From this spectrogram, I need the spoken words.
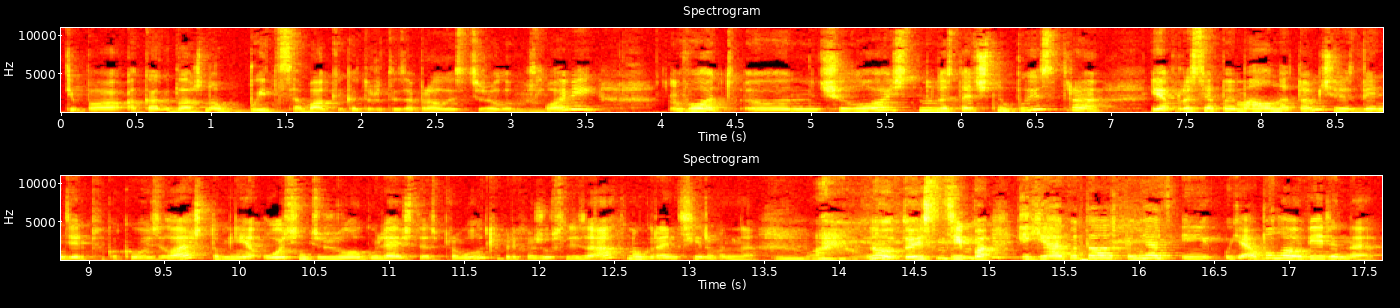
типа, а как должно быть собакой, которую ты забрала из тяжелых условий. Вот, э, началось, ну, достаточно быстро. Я просто себя поймала на том через две недели, как его взяла, что мне очень тяжело гулять, что я с прогулки прихожу в слезах, ну, гарантированно. Понимаю. Ну, то есть, типа, и я пыталась понять, и я была уверена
